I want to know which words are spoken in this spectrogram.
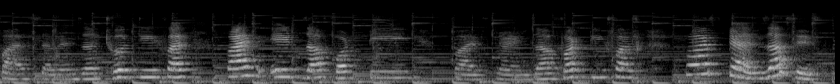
Five sevens are thirty-five. Five eights are forty. Five nines are forty-five. Five, ten, the fifty.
